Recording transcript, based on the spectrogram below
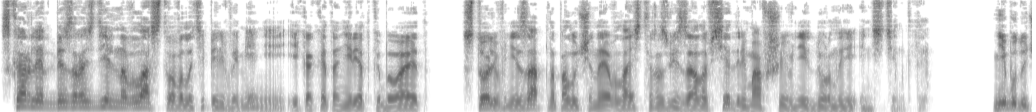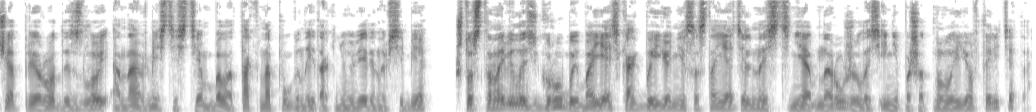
Скарлетт безраздельно властвовала теперь в имении, и, как это нередко бывает, столь внезапно полученная власть развязала все дремавшие в ней дурные инстинкты. Не будучи от природы злой, она вместе с тем была так напугана и так неуверена в себе, что становилась грубой, боясь, как бы ее несостоятельность не обнаружилась и не пошатнула ее авторитета.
